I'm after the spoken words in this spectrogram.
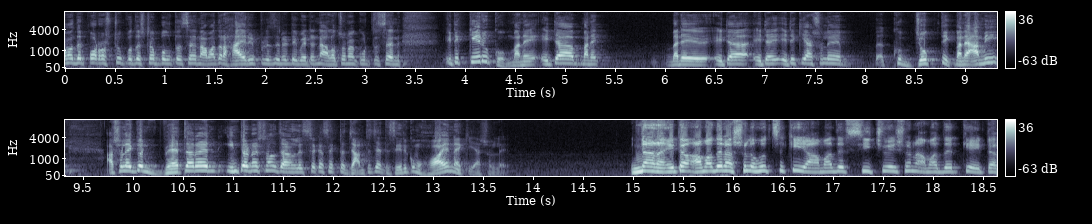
আমাদের পররাষ্ট্র উপদেষ্টা বলতেছেন, আমাদের হাই রিপ্রেজেন্টেটিভ এটা নিয়ে আলোচনা করতেছেন। এটা কীরকম? মানে এটা মানে মানে এটা এটা এটা কি আসলে খুব যৌক্তিক? মানে আমি আসলে একজন ভেটারেন ইন্টারন্যাশনাল জার্নালিস্টের কাছে একটা জানতে চাইতেছি, এরকম হয় নাকি আসলে? না না, এটা আমাদের আসলে হচ্ছে কি, আমাদের সিচুয়েশন আমাদেরকে এটা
